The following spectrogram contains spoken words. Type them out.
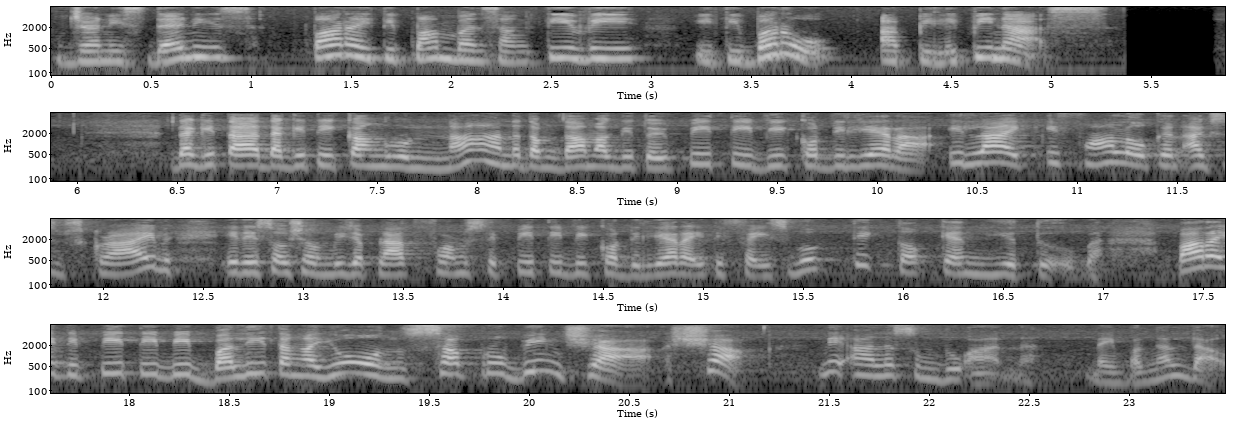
Janice Dennis, para iti Pambansang TV, iti Baro, a Pilipinas. Dagita dagiti kang runa na damdamag dito'y PTV Cordillera. I-like, i-follow, can subscribe iti social media platforms ti PTV Cordillera iti Facebook, TikTok, and YouTube. Para iti PTV Balita ngayon sa probinsya, siyak ni Ala Sunduan na imbangal daw.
